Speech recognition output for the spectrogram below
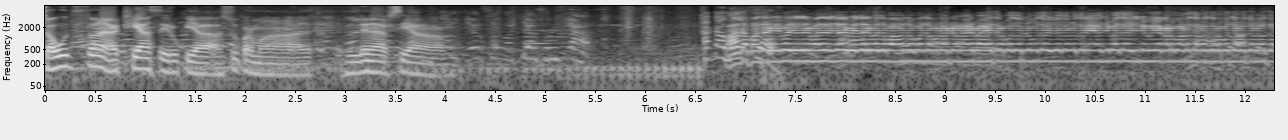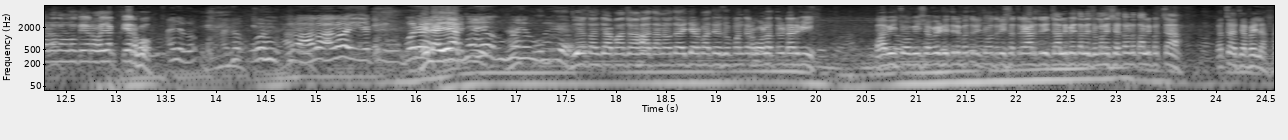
ચૌદસો ને અઠ્યાસી રૂપિયા સુપરમાલ લેનાર શ્યામ. પચીસ પચાસ બે ત્રણ ચાર પાંચ હાથ સાત આઠ નવ દસ અગિયાર બાર પંદર સોળ સત્તર અઢાર વીસ. બાવીસ ચોવીસ છવ્વીસ ત્રી બત્રીસ ચોત્રીસ છત્રીસ આડત્રીસ ચાલીસ બેતાલીસ મને છેતાલીસ અડતાલીસ પચાસ. પચાસ છે પહેલા.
